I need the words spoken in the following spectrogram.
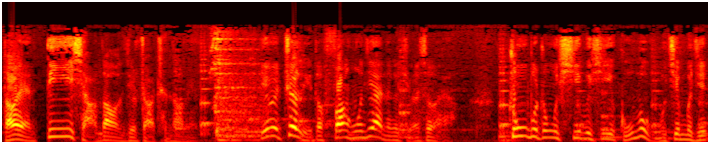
导演第一想到的就找陈道明，因为这里头方鸿渐那个角色呀，忠不忠、西不西、古不古、今不今，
